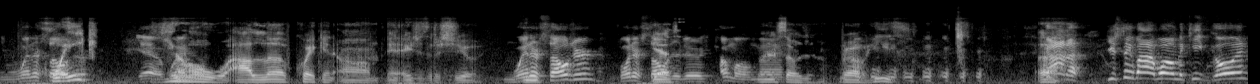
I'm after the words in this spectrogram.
Winter Soldier. Quake? Yeah, Winter, I love Quake and um and Agents of the Shield. Winter Soldier. Winter Soldier, Yes. dude. Come on, man. Winter Soldier, bro, he's. uh, Gotta. You see why I want them to keep going?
